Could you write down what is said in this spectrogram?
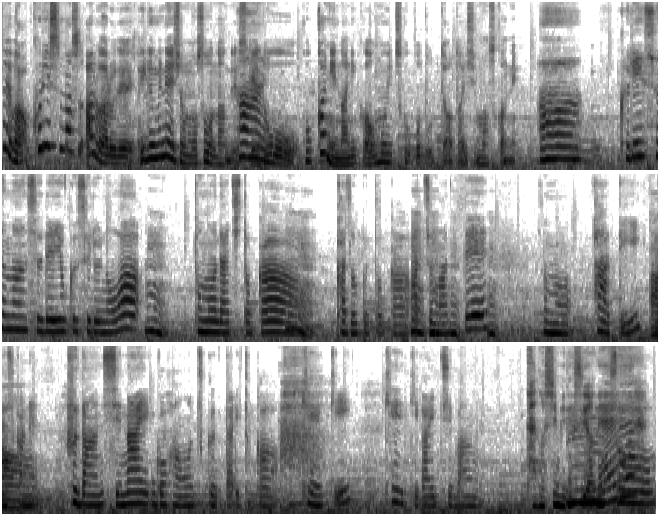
例えばクリスマスあるあるでイルミネーションもそうなんですけど、他に何か思いつくことってあったりしますかね？ああ、クリスマスでよくするのはうん友達とうか、ん家族とかうん集まって、うんうんそのパーティーですかね。普段しないご飯を作ったりとか、ケーキ、ケーキが一番楽しみですよね。うん。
